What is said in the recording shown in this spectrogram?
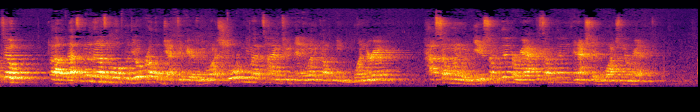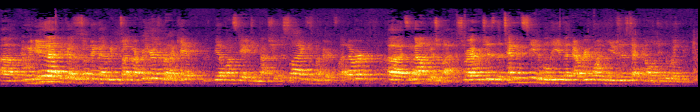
So uh, that's one of the nuts and bolts, but the overall objective here is we want to shorten the amount of time between anyone in the company wondering how someone would use something or react to something and actually watching them react. Um, and we do that because it's something that we've been talking about for years, but I can't be up on stage and not show the slide. This is my favorite slide ever. Uh, it's the Malkovich bias, right? Which is the tendency to believe that everyone uses technology the way you do.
